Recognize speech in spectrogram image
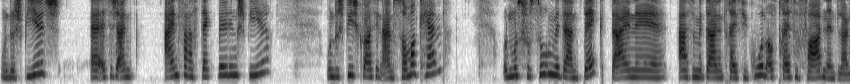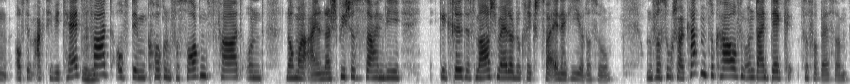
Und du spielst, äh, es ist ein einfaches Deckbuilding-Spiel. Und du spielst quasi in einem Sommercamp und musst versuchen, mit deinem Deck deine, also mit deinen drei Figuren auf drei so Faden entlang. Auf dem Aktivitätspfad, auf dem Kochen-Versorgungspfad und nochmal ein. Und dann spielst du so Sachen wie gegrilltes Marshmallow, du kriegst zwar Energie oder so. Und versuchst halt Karten zu kaufen und dein Deck zu verbessern.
